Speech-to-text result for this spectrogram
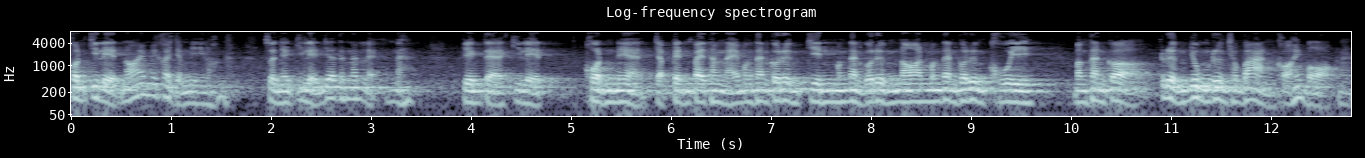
คนกิเลสน้อยไม่ค่อยจะมีหรอกส่วนใหญ่กิเลสเยอะทั้งนั้นแหละนะเพียงแต่กิเลสคนเนี่ยจะเป็นไปทางไหน บางท่านก็เรื่องกิน บางท่านก็เรื่องนอน บางท่านก็เรื่องคุย บางท่านก็เรื่องยุ่งเรื่องชาวบ้านขอให้บอกนะ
